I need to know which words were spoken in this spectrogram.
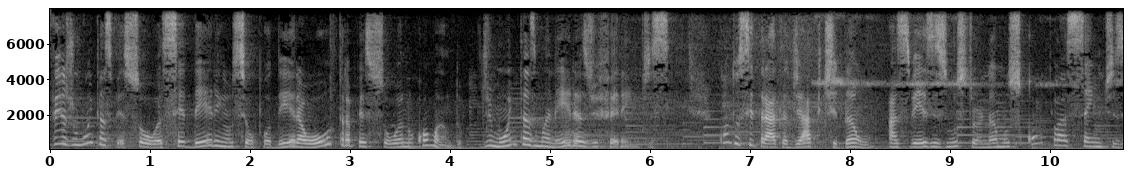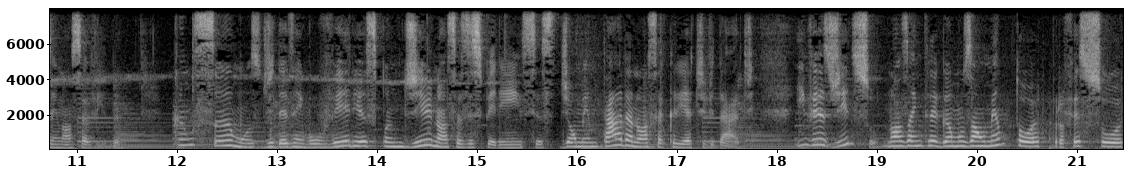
Vejo muitas pessoas cederem o seu poder a outra pessoa no comando, de muitas maneiras diferentes. Quando se trata de aptidão, às vezes nos tornamos complacentes em nossa vida. Cansamos de desenvolver e expandir nossas experiências, de aumentar a nossa criatividade. Em vez disso, nós a entregamos a um mentor, professor,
